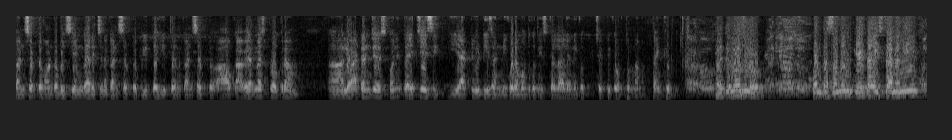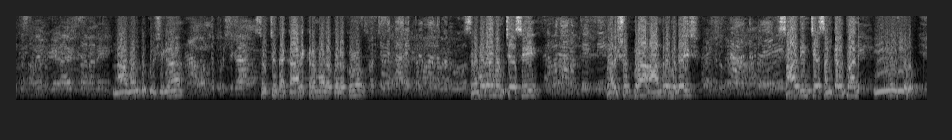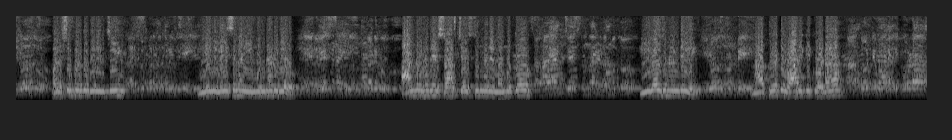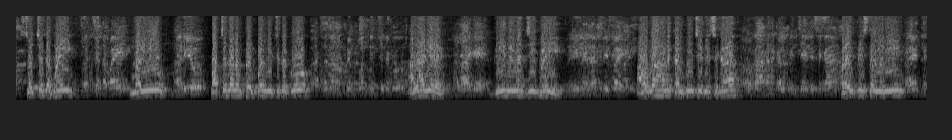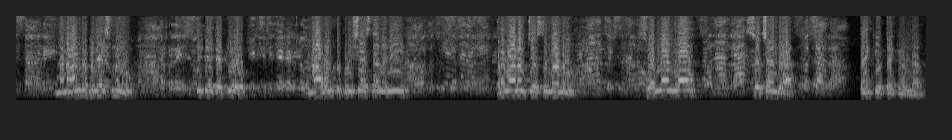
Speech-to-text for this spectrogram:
కన్సెప్ట్ హానరబుల్ సీఎం గారు ఇచ్చిన కన్సెప్ట్ బీట్ ద హీత్ అనే కన్సెప్ట్ ఆ ఒక అవేర్నెస్ ప్రోగ్రామ్లో అటెండ్ చేసుకొని దయచేసి ఈ యాక్టివిటీస్ అన్ని కూడా ముందుకు తీసుకెళ్ళాలని చెప్పి కోరుతున్నాను. థ్యాంక్ యూ ప్రతిరోజు కొంత సమయం కేటాయిస్తానని నా వంతు కృషిగా స్వచ్ఛత కార్యక్రమాల కొరకు శ్రమదానం చేసి పరిశుభ్ర ఆంధ్రప్రదేశ్ సాధించే సంకల్పాన్ని ఈ రోజు పరిశుభ్రత గురించి నేను వేసిన ఈ ముందడుగు ఆంధ్రప్రదేశ్ రాష్ట్ర చేస్తుందని నమ్ముతూ ఈ రోజు నుండి నా తోటి వారికి కూడా స్వచ్ఛతపై మరియు పచ్చదనం పెంపొందించుటకు అలాగే గ్రీన్ ఎనర్జీపై అవగాహన కల్పించే దిశగా ప్రయత్నిస్తానని మన ఆంధ్రప్రదేశ్ను తీర్చిదిద్దేటట్లు నా వంతు కృషి చేస్తానని ప్రమాణం చేస్తున్నాను. Swarnandhra Swachhandhra. Thank you thank you అన్నారు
